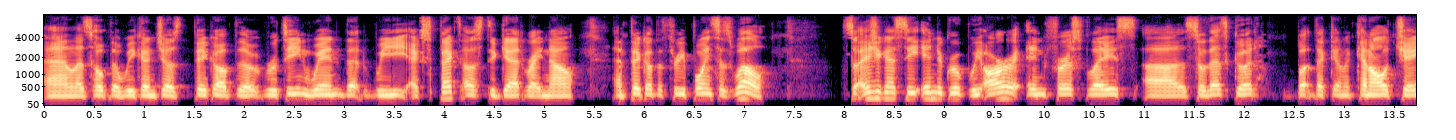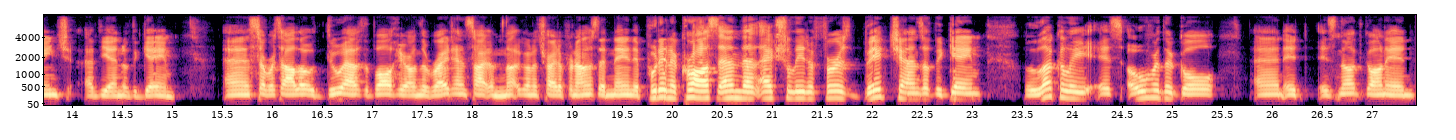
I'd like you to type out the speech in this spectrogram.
And let's hope that we can just pick up the routine win that we expect us to get right now and pick up the three points as well. So as you can see in the group, we are in first place, uh, so that's good, but that can, can all change at the end of the game and Saburtalo do have the ball here on the right hand side. I'm not going to try to pronounce that name. They put in a cross and that's actually the first big chance of the game. Luckily it's over the goal and it is not gone in.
